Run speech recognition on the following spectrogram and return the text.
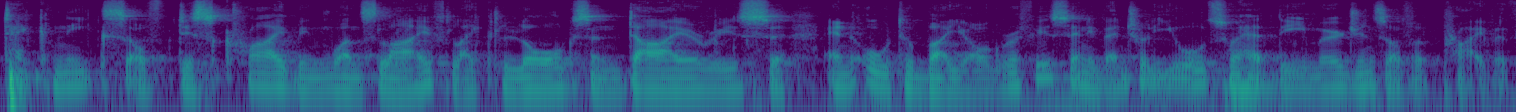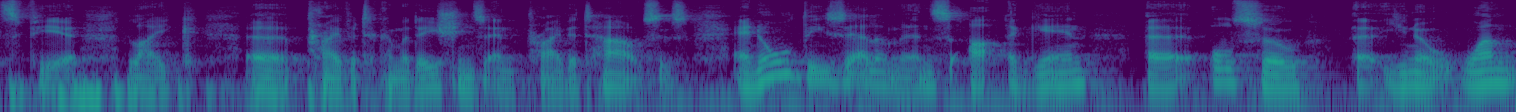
techniques of describing one's life, like logs and diaries and autobiographies. And eventually, you also had the emergence of a private sphere, like private accommodations and private houses. And all these elements are again also uh, you know, one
